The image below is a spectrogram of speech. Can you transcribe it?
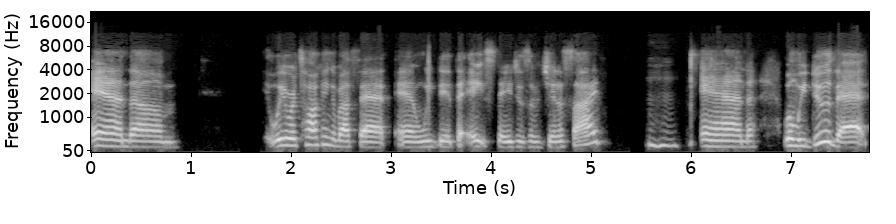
And um, we were talking about that, and we did the eight stages of genocide. Mm-hmm. And when we do that,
